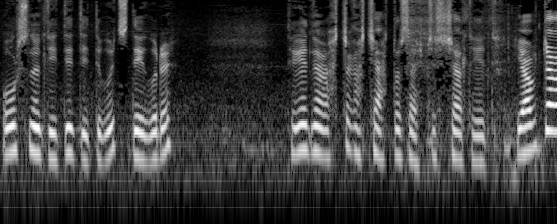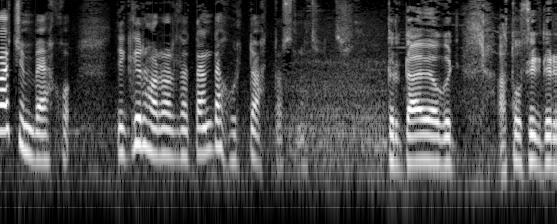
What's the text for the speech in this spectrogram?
Өөрснөө л идээд идэг үз дээгүүрээ. Тэгээд нэг ачиг ачи автобус авчирчаал тэгээд явж байгаа ч юм байхгүй. Тэг гэр хороорлоо дандаа хөлдөө явдаг шүү тэр давяа гэж атусыг тэр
